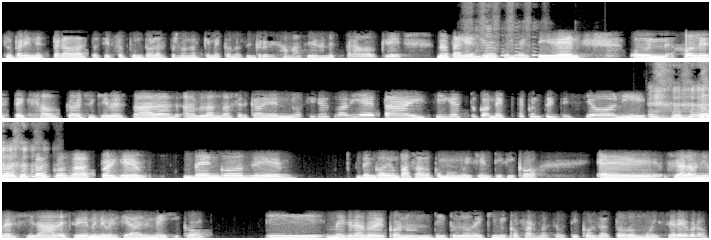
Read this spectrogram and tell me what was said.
súper inesperada hasta cierto punto. Las personas que me conocen creo que jamás hubieran esperado que Natalia se iba a convertir en un holistic health coach y que iba a estar hablando acerca de no sigues la dieta y sigue, tu, conecta con tu intuición y todas estas cosas, porque vengo de, vengo de un pasado como muy científico. Eh, fui a la universidad, estudié en mi universidad en México y me gradué con un título de químico farmacéutico, o sea, todo muy cerebro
